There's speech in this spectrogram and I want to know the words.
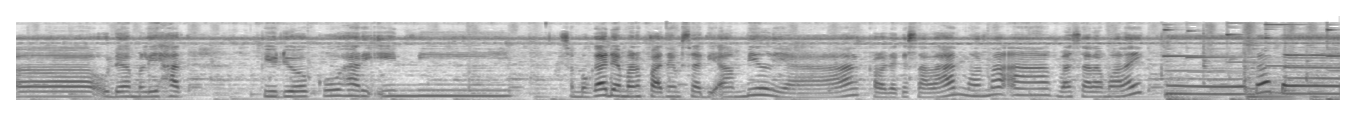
uh, udah melihat videoku hari ini. Semoga ada manfaat yang bisa diambil ya. Kalau ada kesalahan, mohon maaf. Wassalamualaikum. Bye bye.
